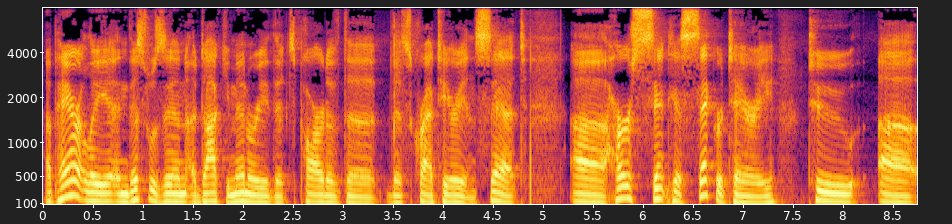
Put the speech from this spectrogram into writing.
Apparently, and this was in a documentary that's part of the this Criterion set. Uh, Hearst sent his secretary to uh,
